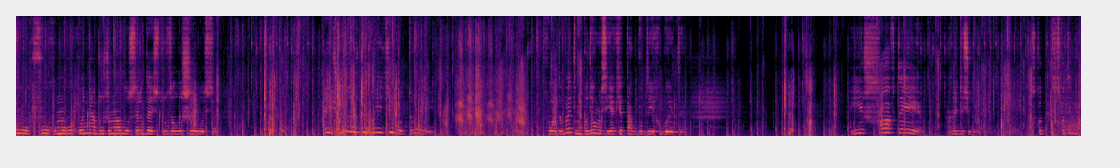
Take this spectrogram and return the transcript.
Фух, фух, у мого коня дуже мало сердець тут залишилося. Ей, чому завжди моє тіло тролить? О, давайте ми подивимося, як я так буду їх бити. Пішов ти! А ну йди сюди. Скот... Скотиняка.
